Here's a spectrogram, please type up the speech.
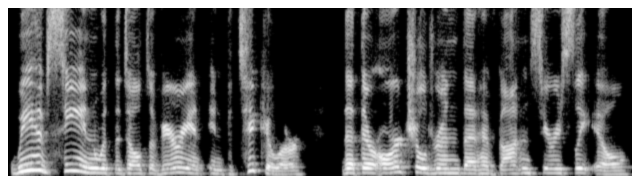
we have seen with the Delta variant in particular that there are children that have gotten seriously ill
